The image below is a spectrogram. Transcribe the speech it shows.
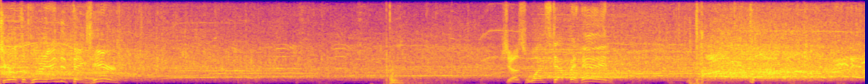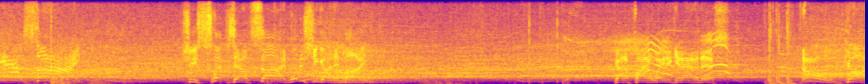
She wants to put an end to things here. Just one step ahead. She slips outside. What has she got in mind? Got to find a way to get out of this. Oh, God.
